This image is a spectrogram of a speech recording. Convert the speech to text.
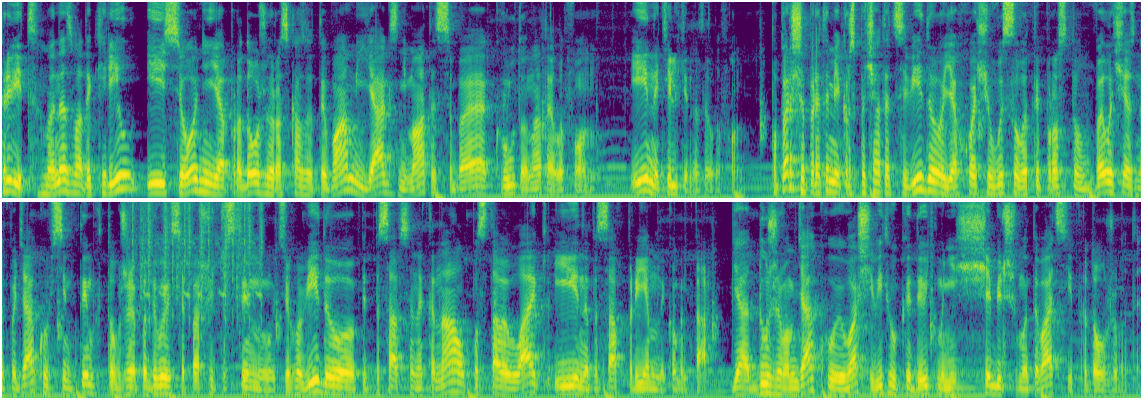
Привіт, мене звати Кіріл, і сьогодні я продовжую розказувати вам, як знімати себе круто на телефон. І не тільки на телефон. По-перше, перед тим як розпочати це відео, я хочу висловити просто величезну подяку всім тим, хто вже подивився першу частину цього відео, підписався на канал, поставив лайк і написав приємний коментар. Я дуже вам дякую. Ваші відгуки дають мені ще більше мотивації продовжувати.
